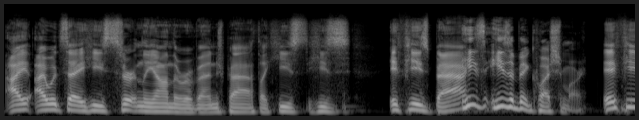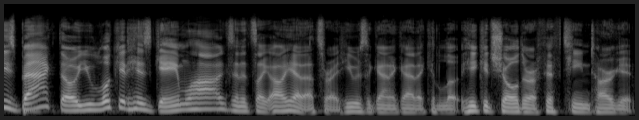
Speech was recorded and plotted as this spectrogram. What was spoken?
I I would say he's certainly on the revenge path. Like he's he's if he's back, He's he's a big question mark. if he's back though, you look at his game logs and it's like, oh yeah, that's right. He was the kind of guy that could lo- he could shoulder a 15 target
